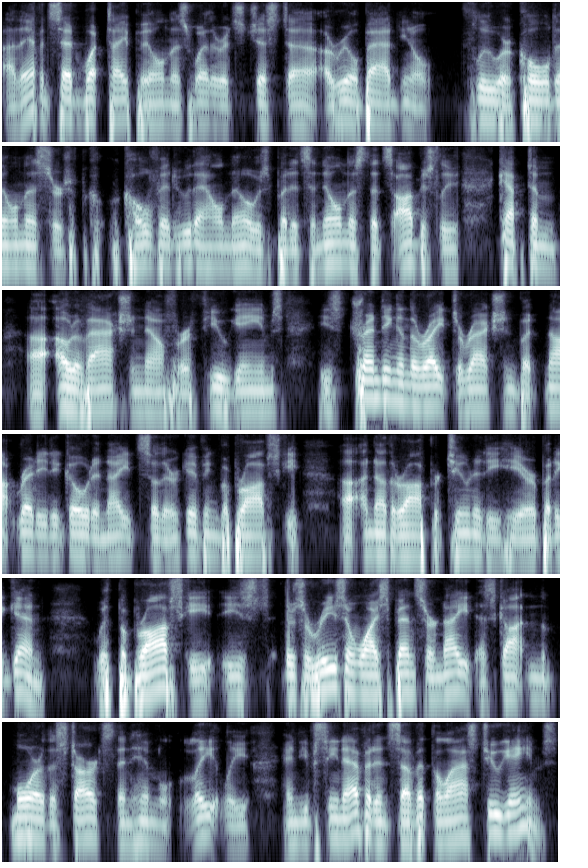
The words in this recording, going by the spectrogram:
Uh, they haven't said what type of illness, whether it's just a, a real bad, you know, flu or cold illness or COVID, who the hell knows? But it's an illness that's obviously kept him uh, out of action now for a few games. He's trending in the right direction, but not ready to go tonight. So they're giving Bobrovsky uh, another opportunity here. But again, with Bobrovsky, he's there's a reason why Spencer Knight has gotten more of the starts than him lately, and you've seen evidence of it the last two games.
